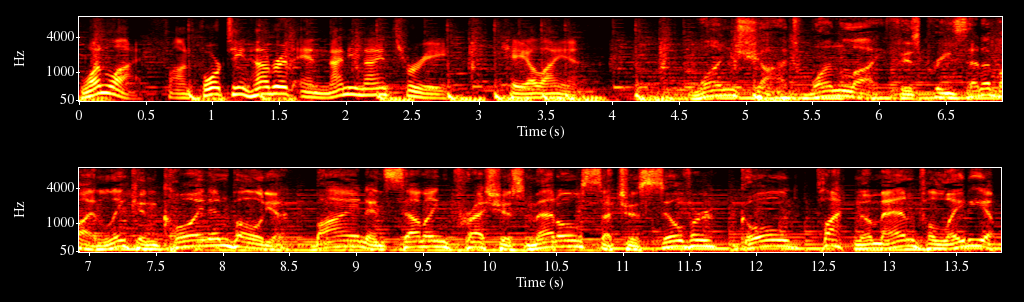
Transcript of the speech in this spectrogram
One Life on 1499.3 KLIN. One Shot, One Life is presented by Lincoln Coin and Bullion, buying and selling precious metals such as silver, gold, platinum, and palladium.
